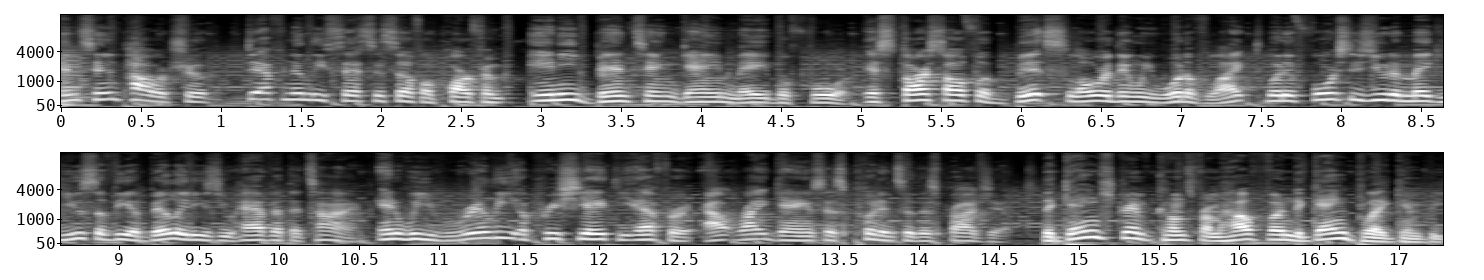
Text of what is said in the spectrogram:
Ben 10 Power Trip definitely sets itself apart from any Ben 10 game made before. It starts off a bit slower than we would have liked, but it forces you to make use of the abilities you have at the time. And we really appreciate the effort Outright Games has put into this project. The game strength comes from how fun the gameplay can be.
